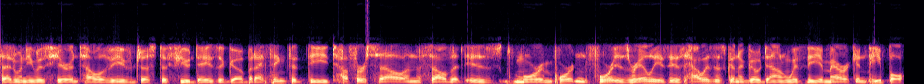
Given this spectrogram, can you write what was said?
said when he was here in Tel Aviv just a few days ago. But I think that the tougher sell and the sell that is more important for Israelis is how is this going to go down with the American people?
